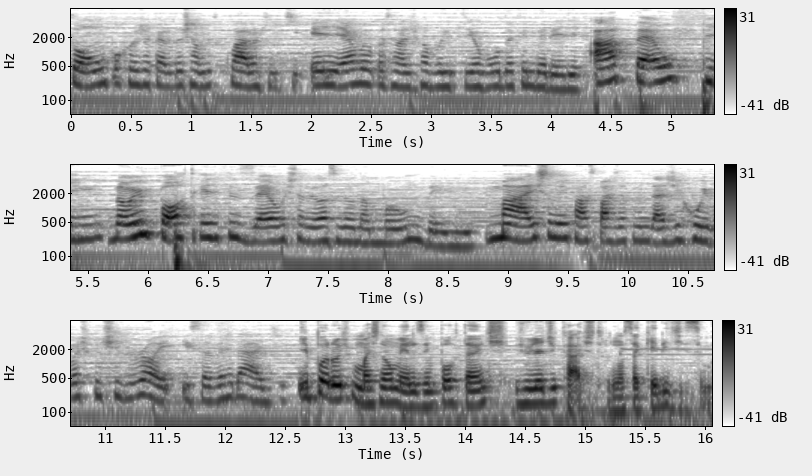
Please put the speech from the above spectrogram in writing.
Tom, porque eu já quero deixar muito claro aqui que ele é o meu personagem favorito e eu vou defender ele até o fim. Não importa o que ele fizer, eu estarei lá segurando a mão dele. Mas também faço parte da comunidade de ruivas com Steve Roy, isso é verdade. E por último, mas não menos importante, Júlia de Castro, nossa queridíssima.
